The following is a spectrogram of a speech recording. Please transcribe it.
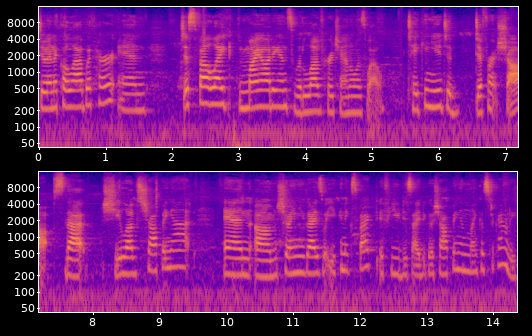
doing a collab with her and just felt like my audience would love her channel as well. Taking you to different shops that she loves shopping at and um, showing you guys what you can expect if you decide to go shopping in Lancaster County.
